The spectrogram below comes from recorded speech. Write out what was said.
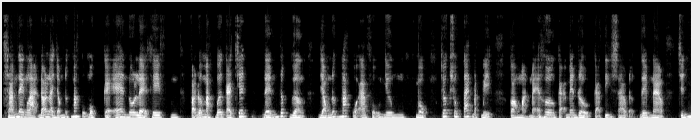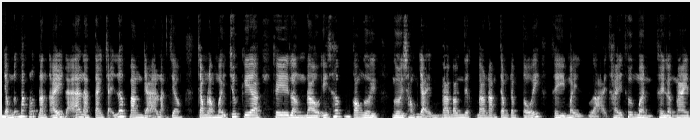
sám đen lại. Đó là dòng nước mắt của một kẻ nô lệ khi phải đối mặt với cái chết đến rất gần, dòng nước mắt của A Phủ như một chất xúc tác đặc biệt, còn mạnh mẽ hơn cả men rượu, cả tiếng sáo đêm nào. Chính dòng nước mắt lấp lánh ấy đã làm tan chảy lớp băng giá lạnh trong trong lòng mỹ trước kia, khi lần đầu ý thức con người người sống dậy bao bao bao năm trong đêm tối thì mỹ lại thấy thương mình. Thì lần này,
